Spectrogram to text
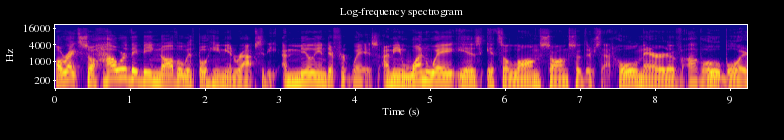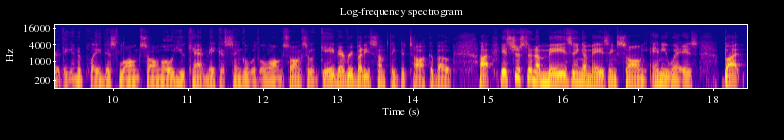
All right, so how are they being novel with Bohemian Rhapsody? A million different ways. I mean, one way is it's a long song, so there's that whole narrative of, oh boy, are they going to play this long song? Oh, you can't make a single with a long song. So it gave everybody something to talk about. Uh, it's just an amazing, amazing song, anyways. But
